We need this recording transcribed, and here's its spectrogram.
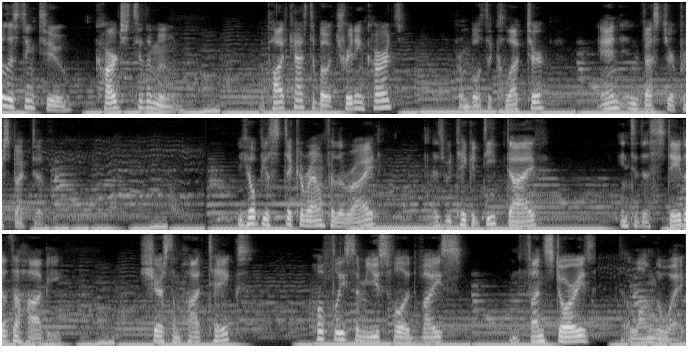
listening to Cards to the Moon, a podcast about trading cards from both a collector and investor perspective. We hope you'll stick around for the ride as we take a deep dive into the state of the hobby, share some hot takes, hopefully, some useful advice, and fun stories along the way.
